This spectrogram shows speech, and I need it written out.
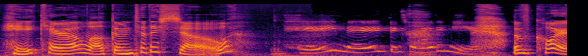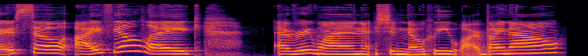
Hey, Kara, welcome to the show. Hey, Meg, thanks for having me. Of course. So I feel like everyone should know who you are by now,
